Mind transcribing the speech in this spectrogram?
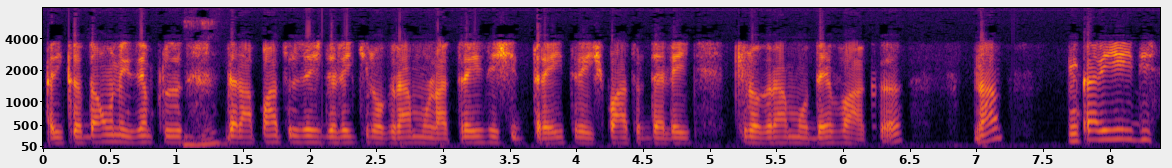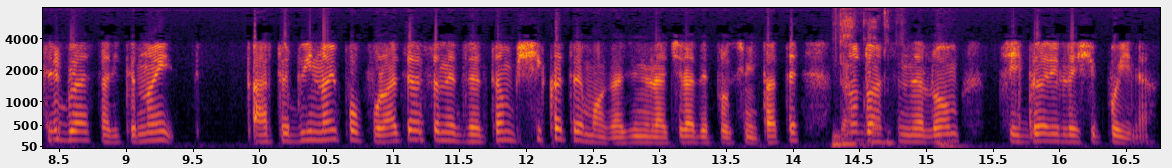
adică dau un exemplu uh-huh. de la 40 de lei kilogramul la 33-34 de lei kilogramul de vacă, da? În care ei distribuie asta. Adică noi ar trebui noi, populația, să ne dreptăm și către magazinele acelea de proximitate, de nu doar să ne luăm țigările și pâinea.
